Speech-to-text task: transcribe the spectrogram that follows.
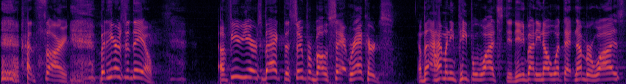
sorry. But here's the deal. A few years back, the Super Bowl set records about how many people watched it. Anybody know what that number was?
